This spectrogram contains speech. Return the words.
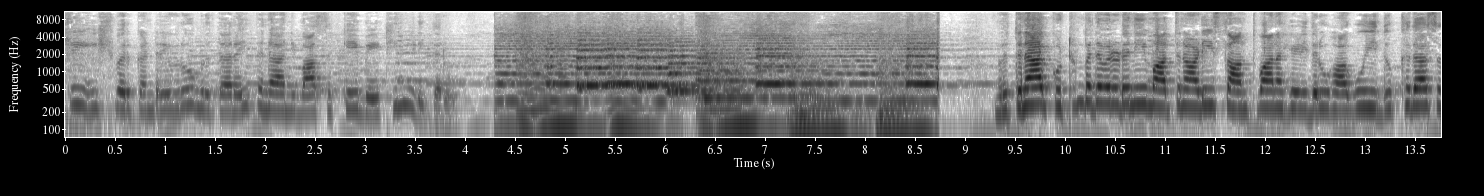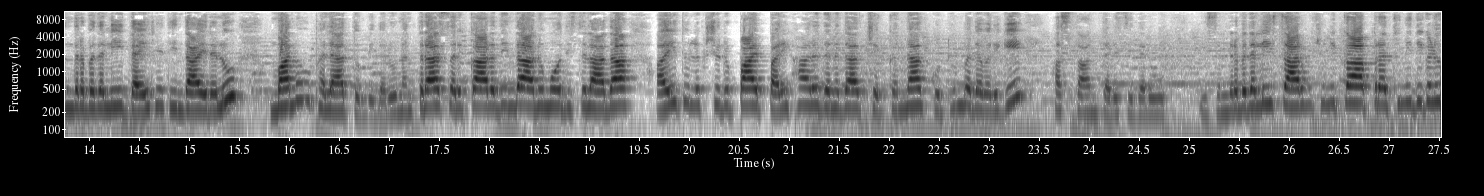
ಶ್ರೀ ಈಶ್ವರ್ ಖಂಡ್ರೆಯವರು ಮೃತ ರೈತನ ನಿವಾಸಕ್ಕೆ ಭೇಟಿ ನೀಡಿದ್ದರು. ಮೃತನ ಕುಟುಂಬದವರೊಡನೆ ಮಾತನಾಡಿ ಸಾಂತ್ವನ ಹೇಳಿದರು ಹಾಗೂ ಈ ದುಃಖದ ಸಂದರ್ಭದಲ್ಲಿ ಧೈರ್ಯದಿಂದ ಇರಲು ಮನೋಬಲ ತುಂಬಿದರು. ನಂತರ ಸರ್ಕಾರದಿಂದ ಅನುಮೋದಿಸಲಾದ ಐದು ಲಕ್ಷ ರೂಪಾಯಿ ಪರಿಹಾರ ಧನದ ಚೆಕ್ ಅನ್ನ ಕುಟುಂಬದವರಿಗೆ ಹಸ್ತಾಂತರಿಸಿದರು. ಈ ಸಂದರ್ಭದಲ್ಲಿ ಸಾರ್ವಜನಿಕ ಪ್ರತಿನಿಧಿಗಳು,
